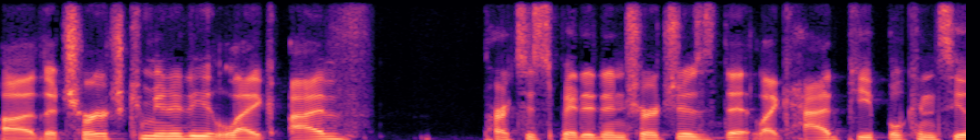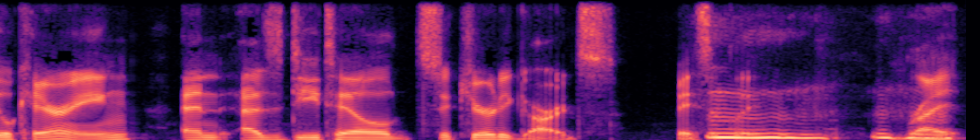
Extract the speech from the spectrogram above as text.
uh, the church community. Like I've participated in churches that like had people conceal carrying and as detailed security guards, basically. Mm-hmm. Mhm. Right.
